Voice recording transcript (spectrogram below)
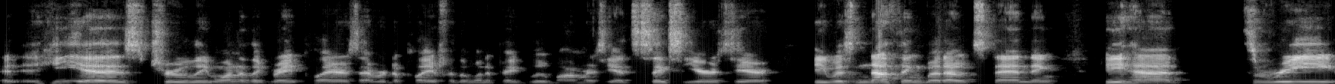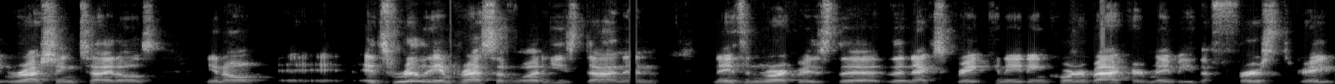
he is truly one of the great players ever to play for the Winnipeg Blue Bombers. He had six years here. He was nothing but outstanding. He had three rushing titles you know, it's really impressive what he's done. And Nathan Rourke is the the next great Canadian quarterback, or maybe the first great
